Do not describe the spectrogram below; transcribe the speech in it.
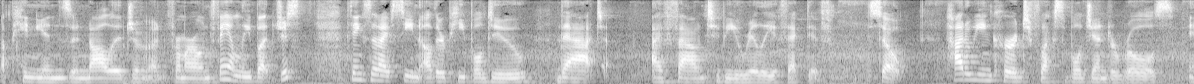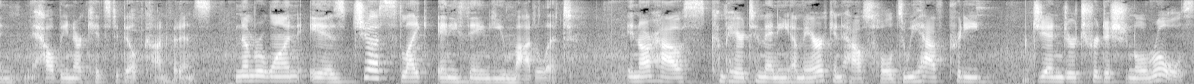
opinions and knowledge of, from our own family, but just things that I've seen other people do that I've found to be really effective. So, how do we encourage flexible gender roles in helping our kids to build confidence? Number one is just like anything, you model it. In our house, compared to many American households, we have pretty gender traditional roles.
